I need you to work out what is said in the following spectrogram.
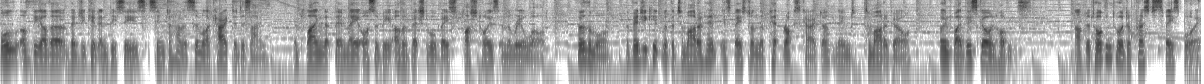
All of the other veggie kid NPCs seem to have a similar character design, implying that there may also be other vegetable-based plush toys in the real world. Furthermore, the veggie kid with the tomato head is based on the Pet Rocks character named Tomato Girl, owned by this girl in Hobbies. After talking to a depressed space boy,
